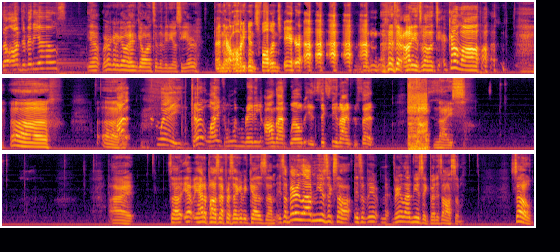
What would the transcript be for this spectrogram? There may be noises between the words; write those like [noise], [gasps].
So on to videos. Yeah, we're gonna go ahead and go on to the videos here. And their audience volunteer. [laughs] their audience volunteer. Come on. Uh, uh, way, current like rating on that world is sixty nine percent. Nice. All right. So yeah, we had to pause that for a second because um, it's a very loud music song. It's a very, very loud music, but it's awesome. So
